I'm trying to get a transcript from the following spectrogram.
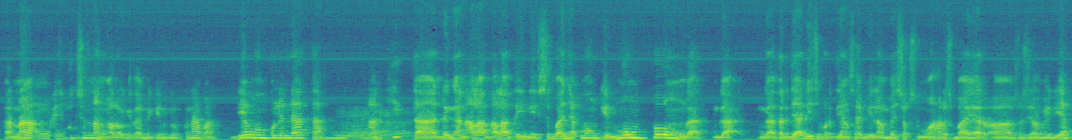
Karena ya, ya. Facebook senang kalau kita bikin grup. Kenapa? Dia ngumpulin data. Nah kita dengan alat-alat ini sebanyak mungkin, mumpung nggak nggak nggak terjadi seperti yang saya bilang besok semua harus bayar uh, sosial media,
